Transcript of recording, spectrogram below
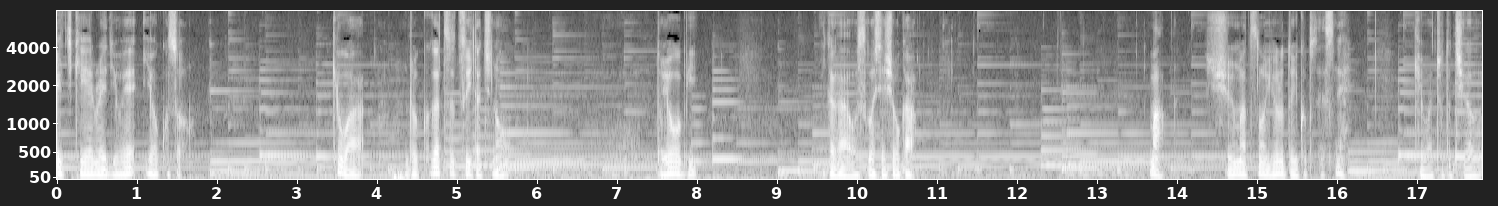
HK ラディオへようこそ。今日は6月1日の土曜日。いかがお過ごしでしょうか？まあ週末の夜ということですね。今日はちょっと違う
